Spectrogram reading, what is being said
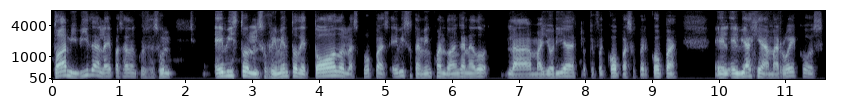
toda mi vida la he pasado en Cruz Azul he visto el sufrimiento de todas las copas, he visto también cuando han ganado la mayoría, lo que fue Copa, Supercopa, el, el viaje a Marruecos,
